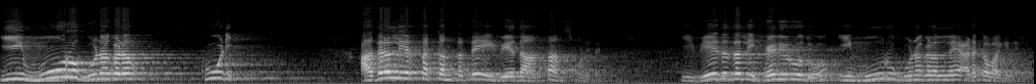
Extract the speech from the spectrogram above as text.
ಈ ಮೂರು ಗುಣಗಳು ಕೂಡಿ ಅದರಲ್ಲಿ ಇರ್ತಕ್ಕಂಥದ್ದೇ ಈ ವೇದ ಅಂತ ಅನ್ಸ್ಕೊಂಡಿದೆ. ಈ ವೇದದಲ್ಲಿ ಹೇಳಿರುವುದು ಈ ಮೂರು ಗುಣಗಳಲ್ಲೇ ಅಡಕವಾಗಿದೆ.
